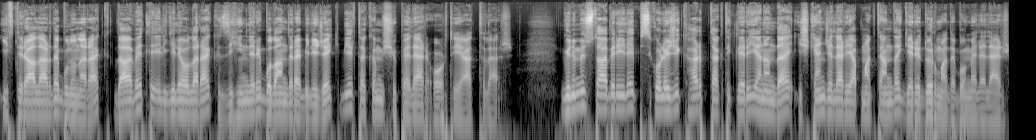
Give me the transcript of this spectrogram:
İftiralarda bulunarak, davetle ilgili olarak zihinleri bulandırabilecek bir takım şüpheler ortaya attılar. Günümüz tabiriyle psikolojik harp taktikleri yanında işkenceler yapmaktan da geri durmadı bu meleler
